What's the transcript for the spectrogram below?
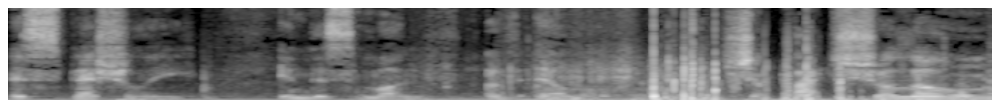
especially in this month of Elul. Shabbat Shalom.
